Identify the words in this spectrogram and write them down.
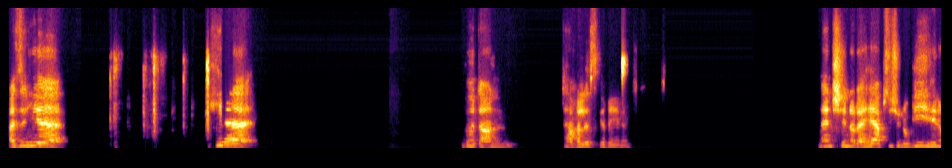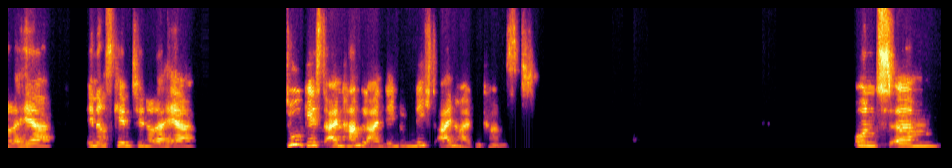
Also hier, hier wird dann Tacheles geredet. Mensch hin oder her, Psychologie hin oder her, inneres Kind hin oder her. Du gehst einen Handel ein, den du nicht einhalten kannst. Und ähm,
